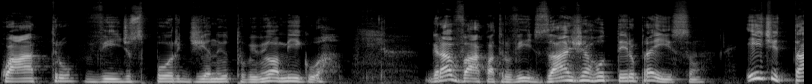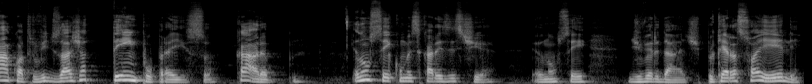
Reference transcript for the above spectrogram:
quatro vídeos por dia no YouTube. Meu amigo, gravar quatro vídeos, haja roteiro para isso. Editar quatro vídeos, haja tempo para isso. Cara, eu não sei como esse cara existia. Eu não sei de verdade. Porque era só ele.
